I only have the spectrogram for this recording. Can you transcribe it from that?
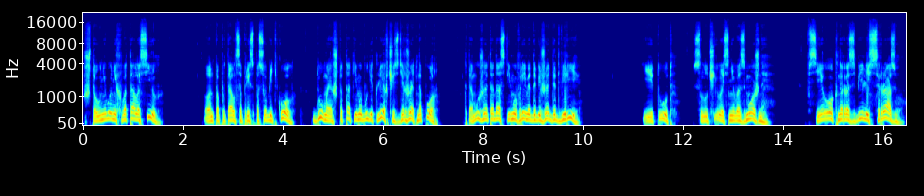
что у него не хватало сил. Он попытался приспособить кол, думая, что так ему будет легче сдержать напор. К тому же это даст ему время добежать до двери. И тут случилось невозможное. Все окна разбились сразу.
